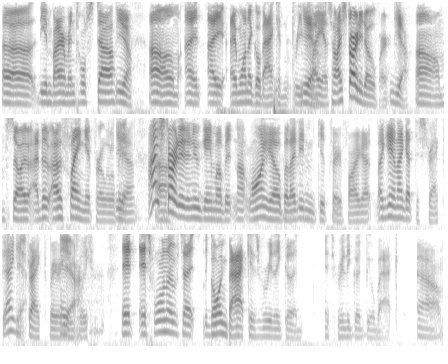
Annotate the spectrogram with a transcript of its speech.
uh, the environmental stuff. Yeah, Um, I I, I want to go back and replay Yeah. it, so I started over. yeah, Um, so I I, I was playing it for a little bit. yeah. I Uh, started a new game of it not long ago, but I didn't get very far. I got again. I got distracted. I Yeah. distract very Yeah. easily. It it's one of the going back is really good. It's really good to go back. Um,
